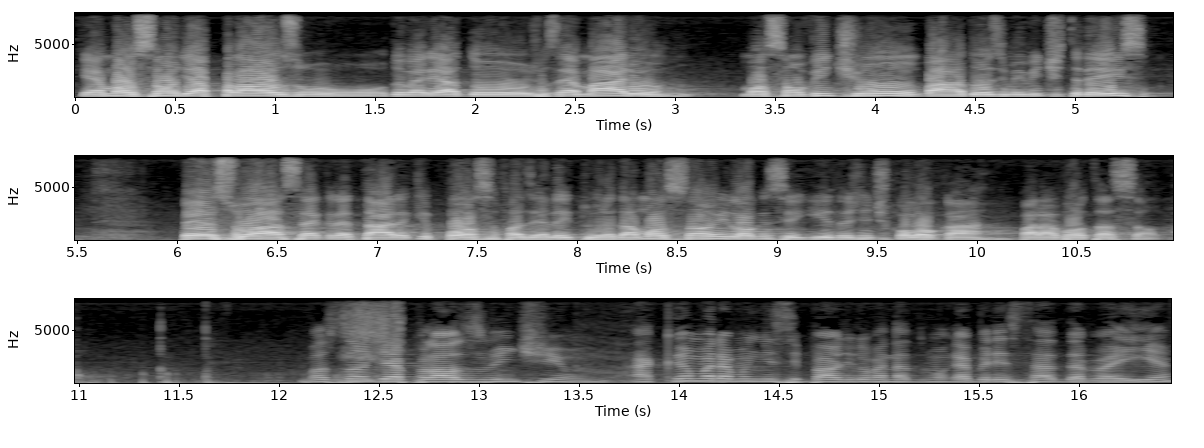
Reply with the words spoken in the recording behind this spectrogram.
que é a moção de aplauso do vereador José Mário, moção 21, barra 2023. Peço à secretária que possa fazer a leitura da moção e logo em seguida a gente colocar para a votação. Moção de aplausos 21. A Câmara Municipal de Governador Mangabeira, Estado da Bahia,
